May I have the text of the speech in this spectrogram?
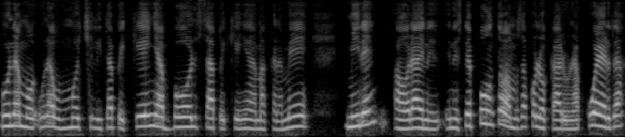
Una, mochilita pequeña, bolsa pequeña de macramé. Miren, ahora en, en, este punto vamos a colocar una cuerda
